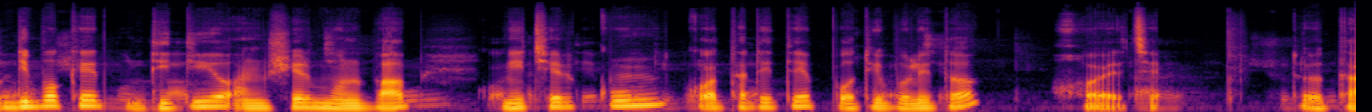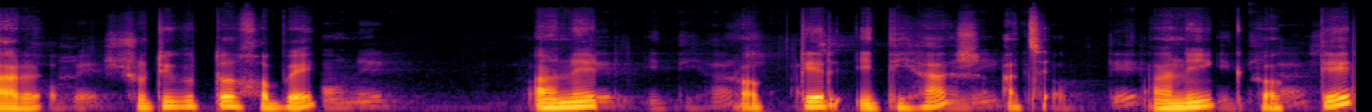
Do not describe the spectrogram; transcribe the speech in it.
উদ্দীপকের দ্বিতীয় অংশের মূল ভাব নিচের কোন কথাটিতে প্রতিফলিত হয়েছে? তো তার সঠিক উত্তর হবে অনেক রক্তের ইতিহাস আছে। অনেক রক্তের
